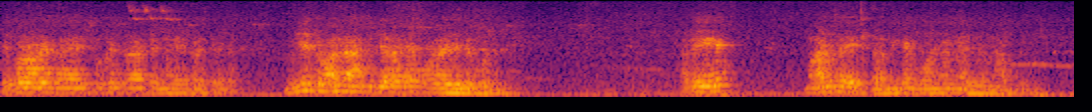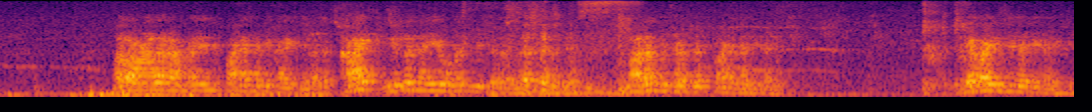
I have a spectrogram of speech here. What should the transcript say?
ते बरोबर आहे काय चुकीचं राहा त्यांना हे करते का? म्हणजे तुम्हाला सांगतो ज्याला काय बोलायला ते बोलत नाही आता एक माणूस आहे मी काही बोलणार नाही आपलं नाव घेऊन. मला रामराजांनी पाण्यासाठी काय केलं? तर काय केलं नाही एवढंच विचारायला मलाच विचारतात पाण्यासाठी काय या काय केलं?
